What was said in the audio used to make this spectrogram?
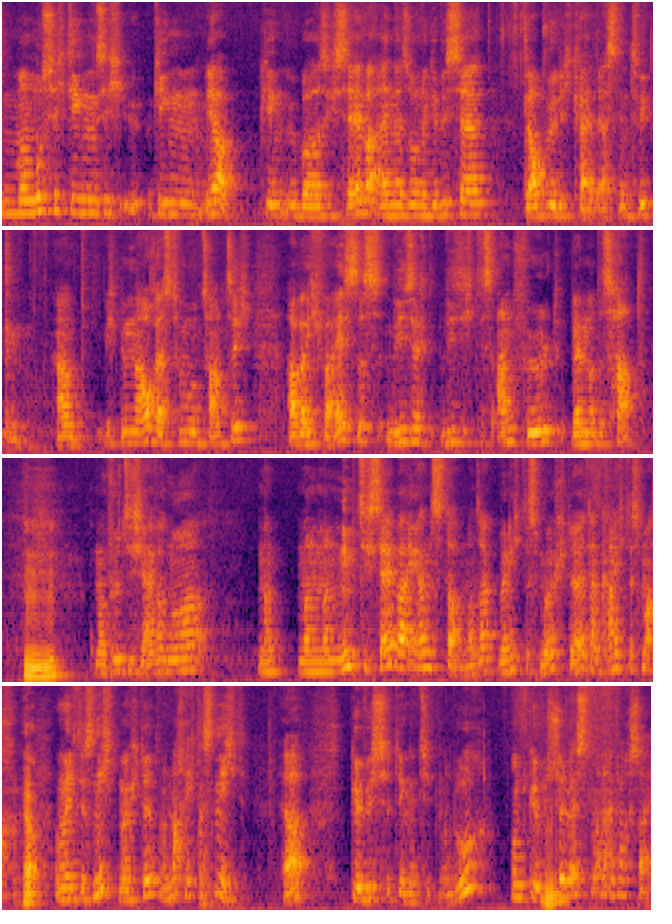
man muss sich gegen sich gegen, ja, gegenüber sich selber eine so eine gewisse Glaubwürdigkeit erst entwickeln. Ja, und ich bin auch erst 25, aber ich weiß, dass, wie, sich, wie sich das anfühlt, wenn man das hat. Man fühlt sich einfach nur, man, man, man nimmt sich selber ernster. Man sagt, wenn ich das möchte, dann kann ich das machen. Ja. Und wenn ich das nicht möchte, dann mache ich das nicht. Ja? Gewisse Dinge zieht man durch und gewisse lässt man einfach sein.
